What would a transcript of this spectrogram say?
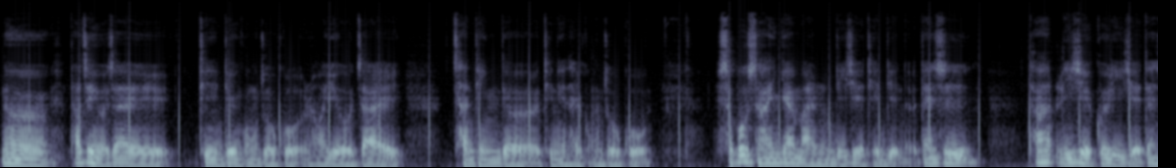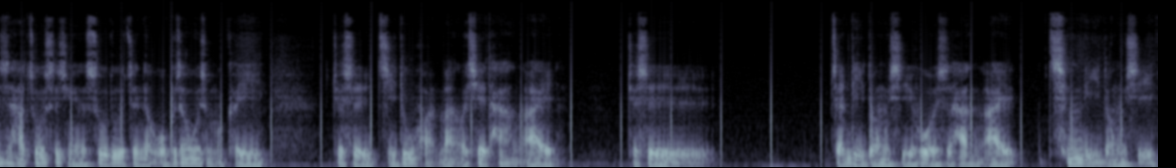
那她之前有在甜点店工作过，然后也有在餐厅的甜点台工作过。Suppose 她应该蛮理解甜点的，但是她理解归理解，但是她做事情的速度真的我不知道为什么可以就是极度缓慢，而且他很爱就是整理东西，或者是他很爱清理东西。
